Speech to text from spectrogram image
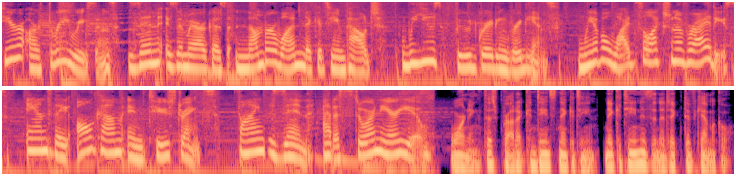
Here are three reasons Zyn is America's number one nicotine pouch. We use food grade ingredients. We have a wide selection of varieties, and they all come in two strengths. Find Zyn at a store near you. Warning this product contains nicotine. Nicotine is an addictive chemical.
